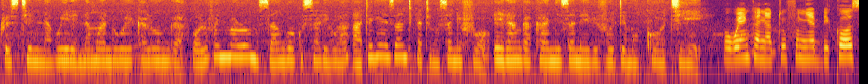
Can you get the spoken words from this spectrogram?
christine nabwire namwandu w'ekalunga oluvannyuma lw'omusango okusalibwa ategeeza nti kati musanyufu era ng'akaanyiza n'ebivudde mu kkooti. Obwenkanya tufunye because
